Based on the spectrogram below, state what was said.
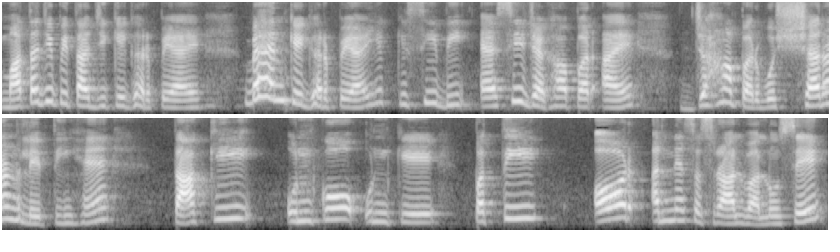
माताजी, पिताजी के घर पे आए, बहन के घर पे आए, या किसी भी ऐसी जगह पर आए, जहाँ पर वो शरण लेती हैं, ताकि उनको उनके पति और अन्य ससुराल वालों से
